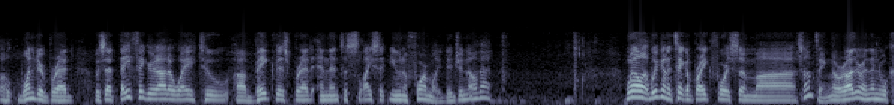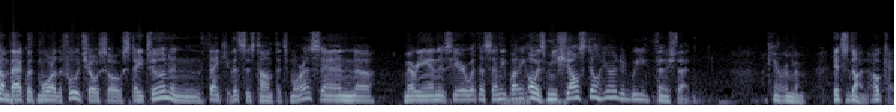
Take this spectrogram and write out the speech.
uh, Wonder Bread, was that they figured out a way to uh, bake this bread and then to slice it uniformly. Did you know that? Well, we're going to take a break for some uh, something or other, and then we'll come back with more of the food show. So stay tuned and thank you. This is Tom Fitzmorris, and uh, Marianne is here with us. Anybody? Oh, is Michelle still here? Did we finish that? I can't remember. It's done. Okay.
